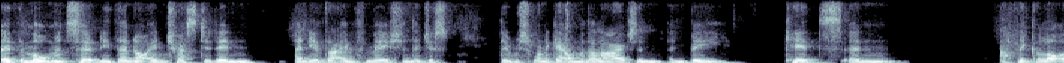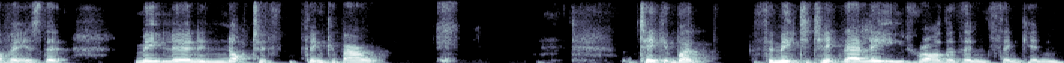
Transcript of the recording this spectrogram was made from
at the moment, certainly they're not interested in any of that information. They just they just want to get on with their lives and, and be kids. And I think a lot of it is that me learning not to think about take it well for me to take their lead rather than thinking,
